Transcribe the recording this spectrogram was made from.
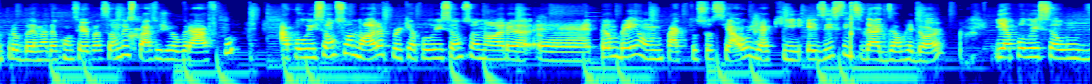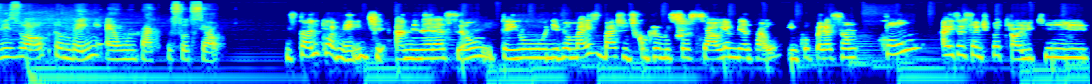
o problema da conservação do espaço geográfico, a poluição sonora, porque a poluição sonora é, também é um impacto social, já que existem cidades ao redor, e a poluição visual também é um impacto social. Historicamente, a mineração tem o nível mais baixo de compromisso social e ambiental em comparação com a extração de petróleo, que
